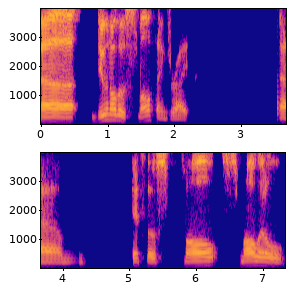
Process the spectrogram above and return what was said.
Uh, doing all those small things right. Um, it's those small, small little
